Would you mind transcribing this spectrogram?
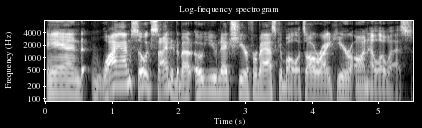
and why I'm so excited about OU next year for basketball. It's all right here on LOS.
